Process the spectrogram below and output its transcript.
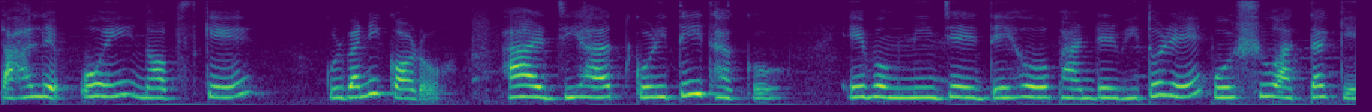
তাহলে ওই নবসকে কুরবানি করো আর জিহাদ করিতেই থাকো এবং নিজের দেহ ভাণ্ডের ভিতরে পশু আত্মাকে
